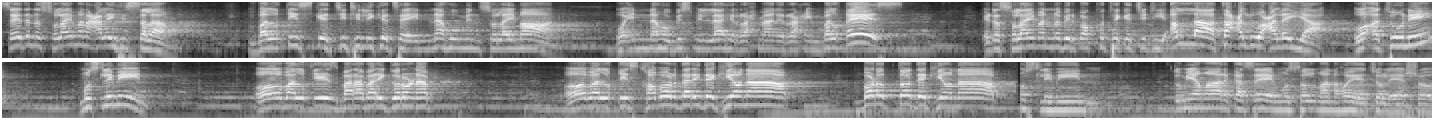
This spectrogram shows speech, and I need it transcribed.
সৈয়দনা সুলাইমান আলাইহিস সালাম বালকিসকে চিঠি লিখেছে, ইন্নাহু মিন সুলাইমান। ওয়া ইন্নাহু বিসমিল্লাহির রহমানির রহিম। বালকিস এটা সুলাইমান নবীর পক্ষ থেকে চিঠি। আল্লাহ তাআলু আলাইয়া ওয়া আতুনি মুসলিমিন। ও বালকিস বাড়াবাড়ি করো না। ও বালকিস খবরদারি দেখিও না। বড়ত্ব দেখিও না। মুসলিমিন, তুমি আমার কাছে মুসলমান হয়ে চলে এসো।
